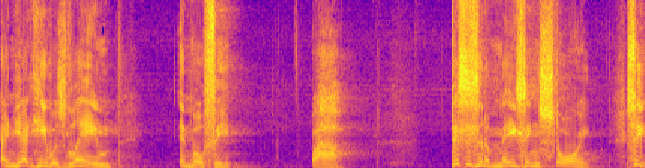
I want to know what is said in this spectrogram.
and yet he was lame in both feet. Wow. This is an amazing story. See,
